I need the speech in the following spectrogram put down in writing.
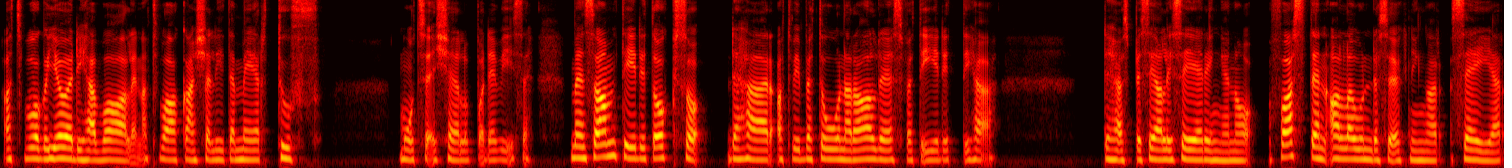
Att våga göra de här valen, att vara kanske lite mer tuff mot sig själv på det viset. Men samtidigt också det här att vi betonar alldeles för tidigt det här, det här specialiseringen och fastän alla undersökningar säger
